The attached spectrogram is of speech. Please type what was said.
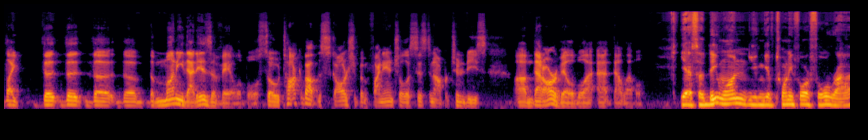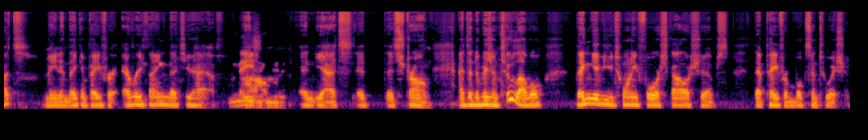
like the the the the the money that is available. So talk about the scholarship and financial assistance opportunities um, that are available at, at that level. Yeah, so D1 you can give 24 full rides, meaning they can pay for everything that you have. Amazing. Um, and yeah, it's it it's strong. At the Division 2 level, they can give you 24 scholarships that pay for books and tuition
